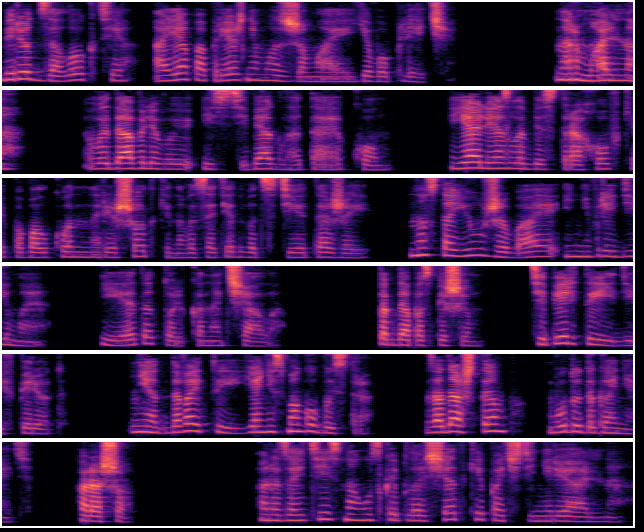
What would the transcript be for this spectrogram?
берет за локти, а я по-прежнему сжимаю его плечи. Нормально. Выдавливаю из себя, глотая ком. Я лезла без страховки по балконной решетке на высоте 20 этажей, но стою живая и невредимая. И это только начало. Тогда поспешим. Теперь ты иди вперед. Нет, давай ты, я не смогу быстро. Задашь темп, буду догонять. Хорошо. Разойтись на узкой площадке почти нереально.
